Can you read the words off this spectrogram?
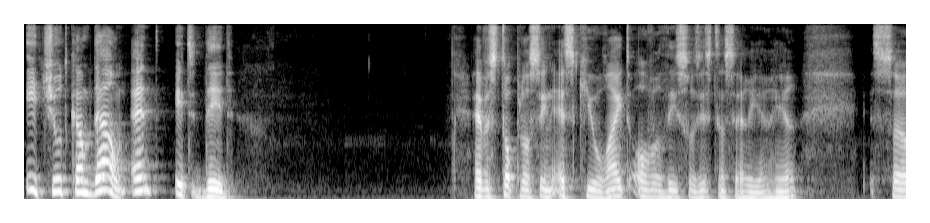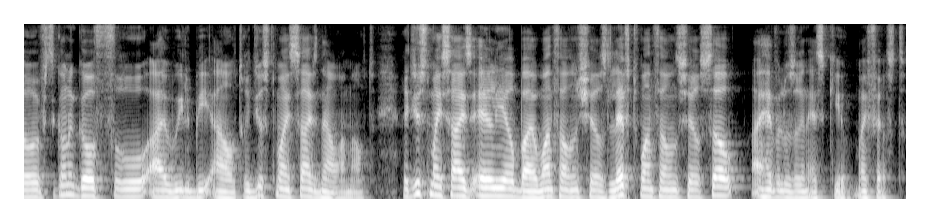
It should come down and it did. Have a stop loss in SQ right over this resistance area here. So if it's going to go through, I will be out. Reduced my size, now I'm out. Reduced my size earlier by 1,000 shares, left 1,000 shares, so I have a loser in SQ, my first.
